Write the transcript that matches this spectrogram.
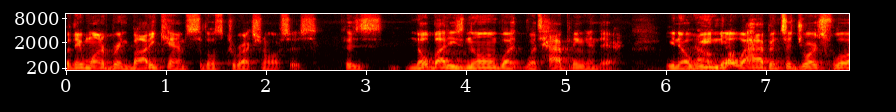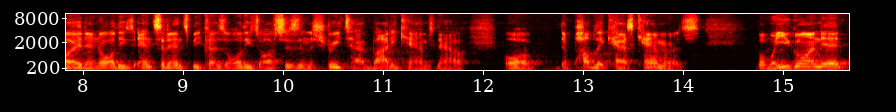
but they want to bring body cams to those correctional officers because nobody's knowing what what's happening in there. You know, no. we know what happened to George Floyd and all these incidents because all these officers in the streets have body cams now, or the public has cameras. But when you go on there,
